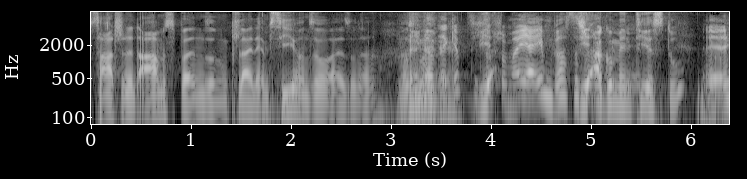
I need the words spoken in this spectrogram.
Sergeant at Arms bei so einem kleinen MC und so, also da muss man. Da gibt sich schon mal, ja eben, du hast es Wie schon argumentierst du? Äh,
